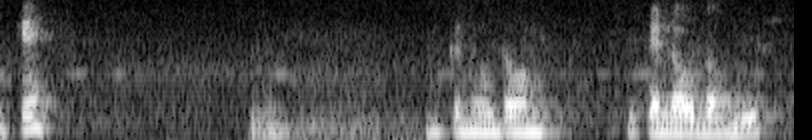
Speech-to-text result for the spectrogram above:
Okay. You can note down. You can note down this.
